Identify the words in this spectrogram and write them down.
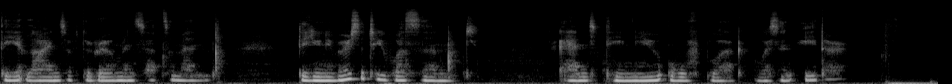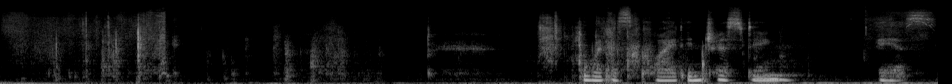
the lines of the Roman settlement. The university wasn't, and the new Hofburg wasn't either. what is quite interesting is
